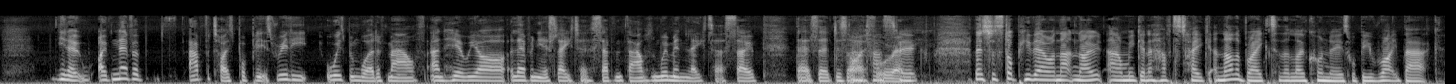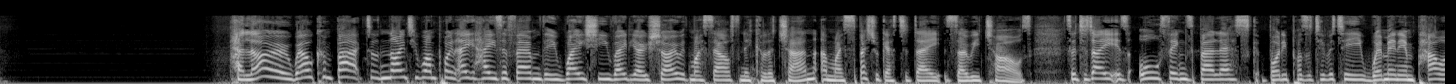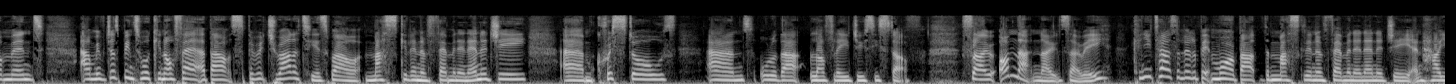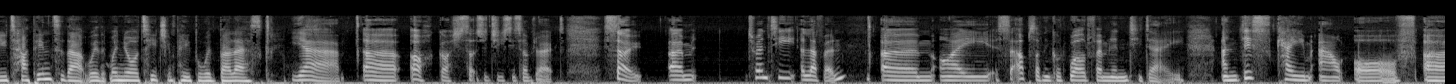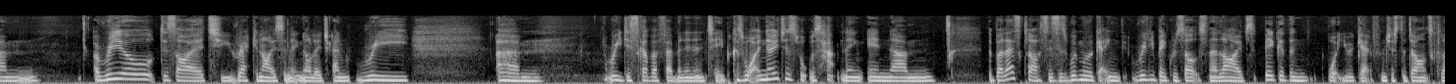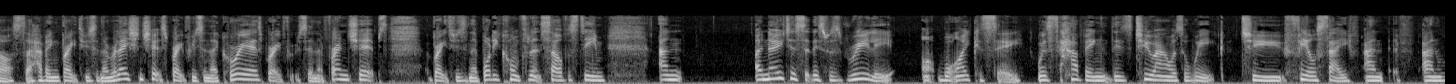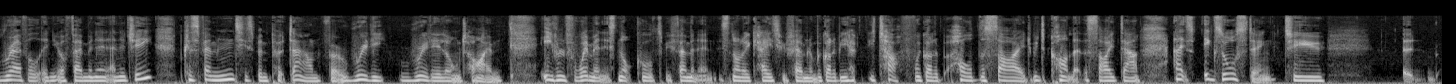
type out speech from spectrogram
you know, I've never advertised properly. It's really always been word of mouth, and here we are, eleven years later, seven thousand women later. So there's a desire Fantastic. for it. Let's just stop you there on that note, and we're going to have to take another break to the local news. We'll be right back. Hello, welcome back to the 91.8 Hayes FM, the Way She radio show with myself, Nicola Chan, and my special guest today, Zoe Charles. So today is all things burlesque, body positivity, women empowerment, and we've just been talking off air about spirituality as well, masculine and feminine energy, um, crystals, and all of that lovely, juicy stuff. So, on that note, Zoe, can you tell us a little bit more about the masculine and feminine energy and how you tap into that with, when you're teaching people with burlesque? Yeah. Uh, oh gosh, such a juicy subject. So, um, 2011, um, I set up something called World Femininity Day, and this came out of um, a real desire to recognise and acknowledge and re. Um, rediscover femininity because what I noticed what was happening in um, the burlesque classes is women were getting really big results in their lives, bigger than what you would get from just a dance class. They're having breakthroughs in their relationships, breakthroughs in their careers, breakthroughs in their friendships, breakthroughs in their body confidence, self esteem. And I noticed that this was really what I could see was having these two hours a week to feel safe and and revel in your feminine energy because femininity has been put down for a really really long time. Even for women, it's not cool to be feminine. It's not okay to be feminine. We've got to be, tough. We've got to hold the side. We can't let the side down, and it's exhausting to uh,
